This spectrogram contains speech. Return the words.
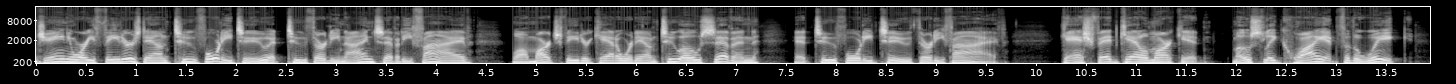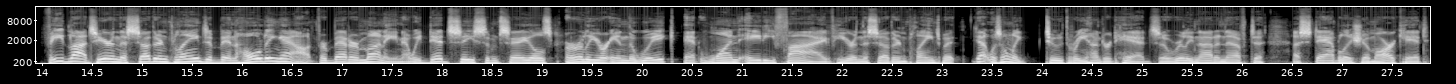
January feeders down 242 at 239.75, while March feeder cattle were down 207 at 242.35. Cash fed cattle market mostly quiet for the week. Feedlots here in the southern plains have been holding out for better money. Now, we did see some sales earlier in the week at 185 here in the southern plains, but that was only two, 300 head, so really not enough to establish a market.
